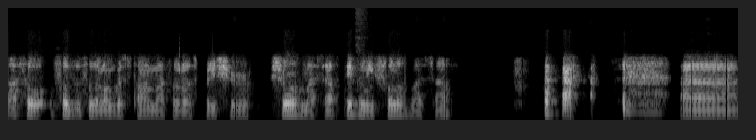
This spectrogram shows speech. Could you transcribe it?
I thought for the, for the longest time I thought I was pretty sure sure of myself, definitely full of myself. uh,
